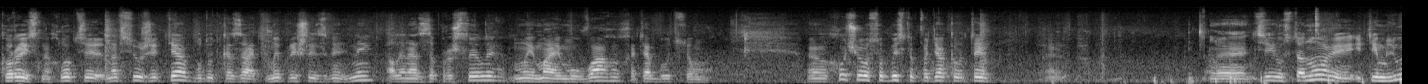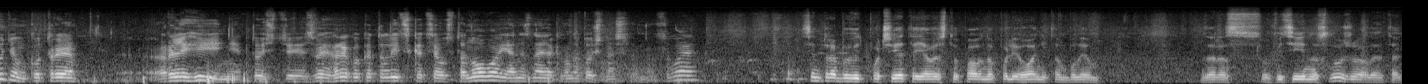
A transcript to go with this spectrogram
корисно. Хлопці на всю життя будуть казати, ми прийшли з війни, але нас запросили, ми маємо увагу хоча б у цьому. Е, Хочу особисто подякувати е, е, цій установі і тим людям, котрі релігійні, тобто греко-католицька ця установа, я не знаю, як вона точно називає. Всім треба відпочити. Я виступав на полігоні, там були. Зараз офіційно служу, але так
